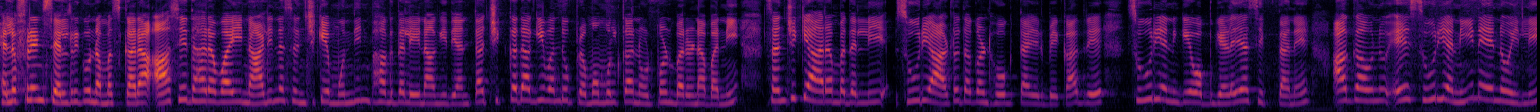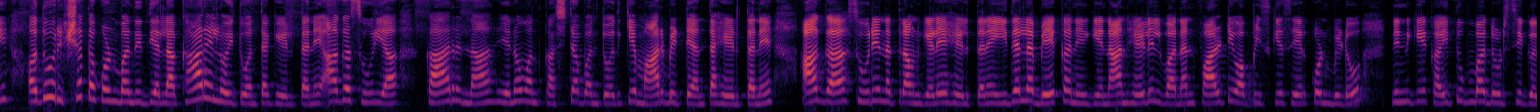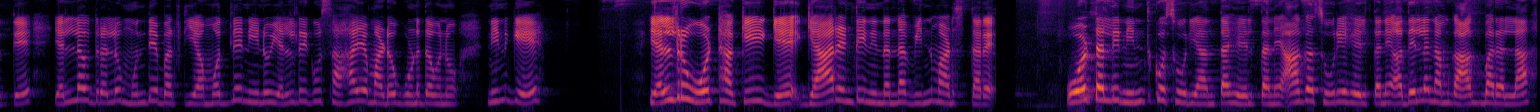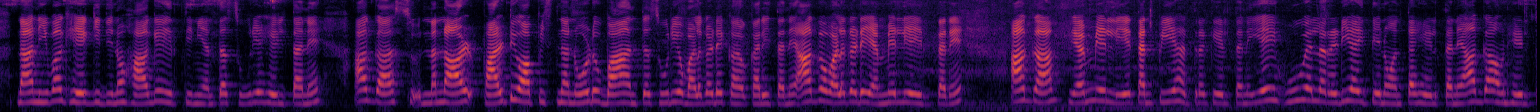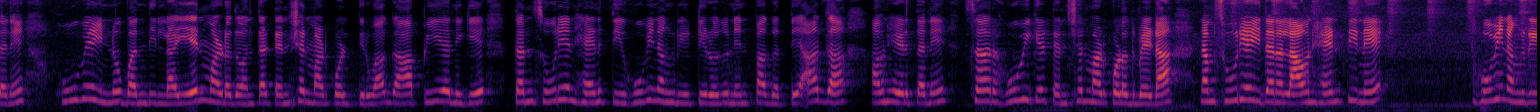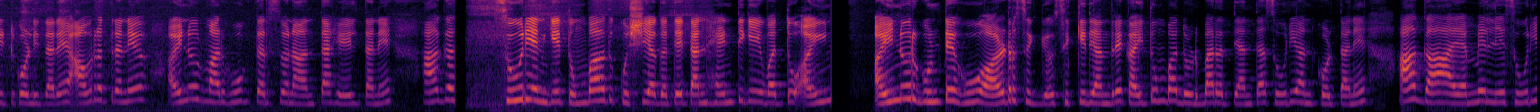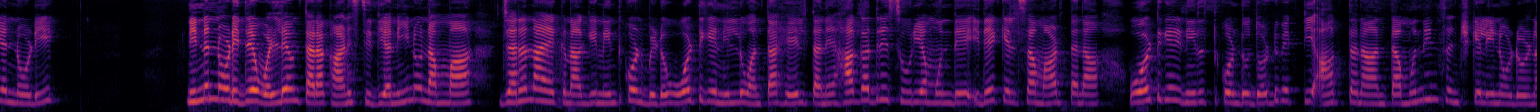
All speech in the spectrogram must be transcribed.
Hello friends ಎಲ್ರಿಗೂ ನಮಸ್ಕಾರ. ಆಸೆ ಧಾರಾವಾಹಿ ನಾಡಿನ ಸಂಚಿಕೆ ಮುಂದಿನ ಭಾಗದಲ್ಲಿ ಏನಾಗಿದೆ ಅಂತ ಚಿಕ್ಕದಾಗಿ ಒಂದು ಪ್ರಮೋ ಮೂಲಕ ನೋಡ್ಕೊಂಡು ಬರೋಣ ಬನ್ನಿ. ಸಂಚಿಕೆ ಆರಂಭದಲ್ಲಿ ಸೂರ್ಯ ಆಟೋ ತಗೊಂಡು ಹೋಗ್ತಾ ಇರಬೇಕಾದ್ರೆ ಸೂರ್ಯನಿಗೆ ಒಬ್ಬ ಗೆಳೆಯ ಸಿಗ್ತಾನೆ. ಆಗ ಅವನು, ಏ ಸೂರ್ಯ, ನೀನೇನೋ ಇಲ್ಲಿ? ಅದು ರಿಕ್ಷಾ ತಗೊಂಡು ಬಂದಿದ್ಯಲ್ಲ, ಕಾರ್ ಎಲ್ಲಿ ಹೋಯ್ತು ಅಂತ ಕೇಳ್ತಾನೆ. ಆಗ ಸೂರ್ಯ, ಕಾರನ್ನ ಏನೋ ಒಂದು ಕಷ್ಟ ಬಂತು, ಅದಕ್ಕೆ ಮಾರಿಬಿಟ್ಟೆ ಅಂತ ಹೇಳ್ತಾನೆ. ಆಗ ಸೂರ್ಯನ ಹತ್ರ ಅವ್ನ ಗೆಳೆಯ ಹೇಳ್ತಾನೆ, ಇದೆಲ್ಲ ಬೇಕಾ ನಿನಗೆ? ನಾನು ಹೇಳಿಲ್ವಾ? ನನ್ನ ಪಾರ್ಟಿ ಆಫೀಸ್ಗೆ ಸೇರ್ಕೊಂಡು ಬಿಡು. ನಿನಗೆ ಕೈ ತುಂಬ ದುಡ್ಡು ಸಿಗುತ್ತೆ. ಎಲ್ಲದರಲ್ಲೂ ಮುಂದೆ ಬರ್ತೀಯ. ಮೊದಲೇ ನೀನು ಎಲ್ರಿಗೂ ಸಹಾಯ ಮಾಡೋ ಗುಣದವನು. ನಿನಗೆ ಎಲ್ಲರೂ ಓಟ್ ಹಾಕಿ ಗೆ ಗ್ಯಾರಂಟಿ ನಿನ್ನನ್ನು ವಿನ್ ಮಾಡಿಸ್ತಾರೆ. ಓಟಲ್ಲಿ ನಿಂತ್ಕೋ ಸೂರ್ಯ ಅಂತ ಹೇಳ್ತಾನೆ. ಆಗ ಸೂರ್ಯ ಹೇಳ್ತಾನೆ, ಅದೆಲ್ಲ ನಮ್ಗೆ ಆಗಬರಲ್ಲ. ನಾನು ಇವಾಗ ಹೇಗಿದ್ದೀನೋ ಹಾಗೆ ಇರ್ತೀನಿ ಅಂತ ಸೂರ್ಯ ಹೇಳ್ತಾನೆ. ಆಗ ಸು, ನನ್ನ ಆಳ್, ಪಾರ್ಟಿ ಆಫೀಸ್ನ ನೋಡು ಬಾ ಅಂತ ಸೂರ್ಯ ಒಳಗಡೆ ಕರೀತಾನೆ. ಆಗ ಒಳಗಡೆ ಎಂ ಎಲ್ ಎ ಇರ್ತಾನೆ. ಆಗ ಎಂ ಎಲ್ ಎ ತನ್ನ ಪಿ ಎ ಹತ್ರ ಕೇಳ್ತಾನೆ, ಏಯ್, ಹೂವೆಲ್ಲ ರೆಡಿ ಆಯ್ತೇನೋ ಅಂತ ಹೇಳ್ತಾನೆ. ಆಗ ಅವನು ಹೇಳ್ತಾನೆ, ಹೂವೇ ಇನ್ನೂ ಬಂದಿಲ್ಲ, ಏನು ಮಾಡೋದು ಅಂತ ಟೆನ್ಷನ್ ಮಾಡ್ಕೊಳ್ತಿರುವಾಗ ಆ ಪಿ ಎನಿಗೆ ತನ್ನ ಸೂರ್ಯನ ಹೆಂಡತಿ ಹೂವಿನ ಅಂಗಡಿ ಇಟ್ಟಿರೋದು ನೆನಪಾಗುತ್ತೆ. ಆಗ ಅವನು ಹೇಳ್ತಾನೆ, ಸರ್, ಹೂವಿಗೆ ಟೆನ್ಷನ್ ಮಾಡ್ಕೊಳ್ಳೋದು ಬೇಡ. ನಮ್ಮ ಸೂರ್ಯ ಇದ್ದಾನಲ್ಲ, ಅವನ ಹೆಂಡ್ತಿನೇ ಹೂವಿನ ಅಂಗಡಿ ಇಟ್ಕೊಂಡಿದ್ದಾರೆ. ಅವ್ರ ಹತ್ರನೇ ಐನೂರು ಮಾರು ಹೂವು ತರಿಸೋಣ ಅಂತ ಹೇಳ್ತಾನೆ. ಆಗ ಸೂರ್ಯನಿಗೆ ತುಂಬ ಖುಷಿಯಾಗುತ್ತೆ ತನ್ನ ಹೆಂಡತಿಗೆ ಇವತ್ತು ಐ ಐನೂರು ಗುಂಟೆ ಹೂ ಆರ್ಡರ್ ಸಿಗ್, ಸಿಕ್ಕಿದೆ ಅಂದರೆ ಕೈ ತುಂಬ ದುಡ್ಡು ಬರುತ್ತೆ ಅಂತ ಸೂರ್ಯ ಅಂದ್ಕೊಳ್ತಾನೆ. ಆಗ ಆ ಎಂ ಎಲ್ ಎ ಸೂರ್ಯನ್ ನೋಡಿ ನಿನ್ನನ್ನು ನೋಡಿದರೆ ಒಳ್ಳೆಯವನ ಥರ ಕಾಣಿಸ್ತಿದ್ಯಾ? ನೀನು ನಮ್ಮ ಜನನಾಯಕನಾಗಿ ನಿಂತ್ಕೊಂಡು ಬಿಡು, ಓಟಿಗೆ ನಿಲ್ಲು ಅಂತ ಹೇಳ್ತಾನೆ. ಹಾಗಾದರೆ ಸೂರ್ಯ ಮುಂದೆ ಇದೇ ಕೆಲಸ ಮಾಡ್ತಾನ? ಓಟಿಗೆ ನಿಲ್ತ್ಕೊಂಡು ದೊಡ್ಡ ವ್ಯಕ್ತಿ ಆಗ್ತಾನ ಅಂತ ಮುಂದಿನ ಸಂಚಿಕೆಯಲ್ಲಿ ನೋಡೋಣ.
